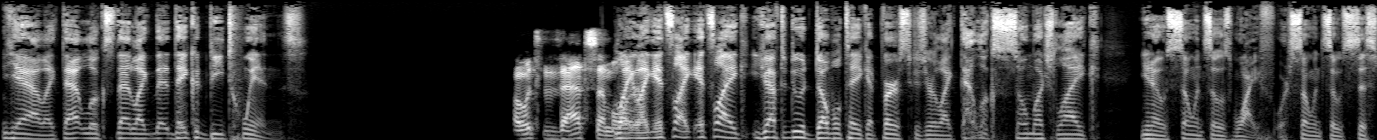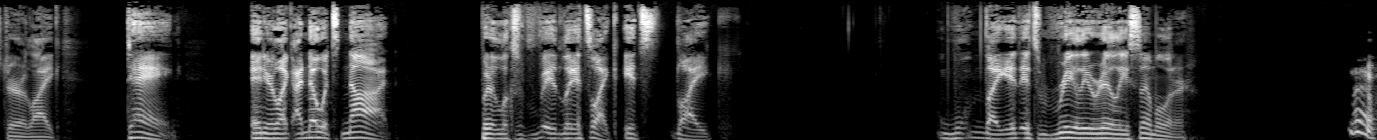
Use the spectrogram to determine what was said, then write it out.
Yeah, like that looks that like th- they could be twins. Oh, it's that similar. Like like it's like it's like you have to do a double take at first because you're like that looks so much like you know so and so's wife or so and so's sister. Like, dang, and you're like I know it's not, but it looks it, it's like it's like like it, it's really really similar. No.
